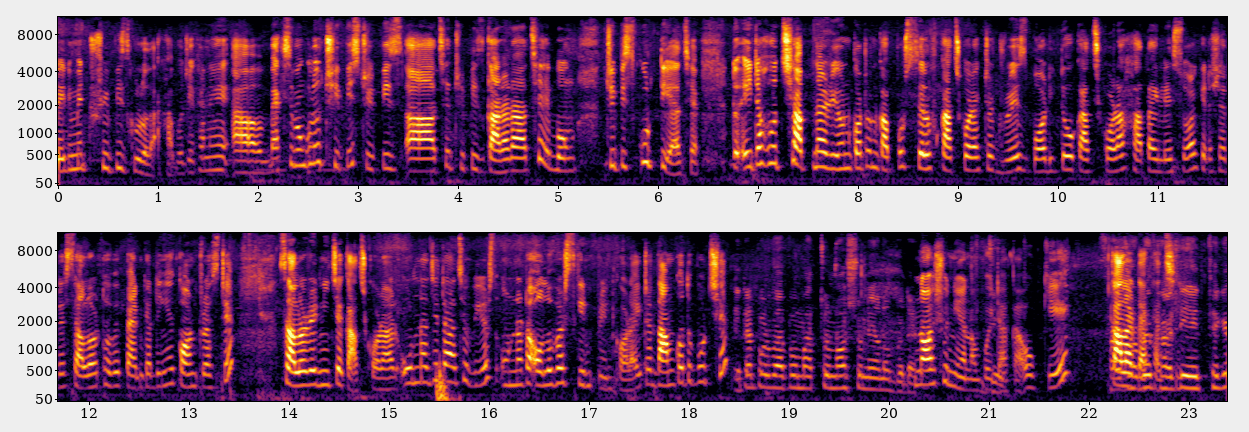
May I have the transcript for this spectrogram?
রেডিমেড থ্রি পিসগুলো দেখাবো, যেখানে ম্যাক্সিমামগুলো থ্রি পিস থ্রি পিস আছে থ্রি পিস গারারা আছে এবং থ্রি পিস কুর্তি আছে। তো এটা হচ্ছে আপনার রেয়ন কটন কাপড় সেলফ কাজ করা একটা ড্রেস বডিতেও কাজ করা হাতায় লেস ওয়ার্ক এটার সাথে স্যালোয়ার হবে প্যান্ট কাটিংয়ে কন্ট্রাস্টে স্যালোয়ারের নিচে কাজ করা। আর ওড়না যেটা আছে ভিয়ার্স ওড়নাটা অল ওভার স্কিন প্রিন্ট করা। এটার দাম কত পড়ছে? এটা পড়বে মাত্র 999 টাকা। নয়শো নিরানব্বই টাকা ওকে। কালার দেখাচ্ছি। 38 থেকে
